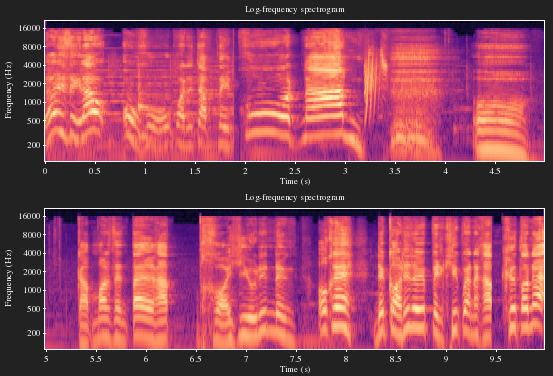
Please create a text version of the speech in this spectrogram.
เฮ้ยสี่แล้ว โอ้โห กว่าจะจับติดโคตรนาน โอ้กลับมอนเซนเตอร์ครับ ขอฮิวนิดนึง โอเค เดี๋ยวก่อนที่เราจะปิดคลิปกันนะครับ คือตอนเนี้ย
